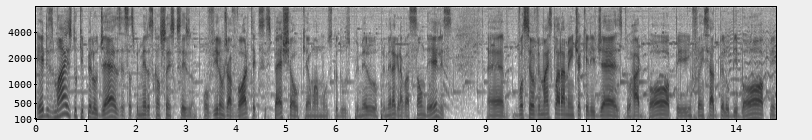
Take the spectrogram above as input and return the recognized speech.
Eles, mais do que pelo jazz, essas primeiras canções que vocês ouviram já, Vortex Special, que é uma música do primeiro primeira gravação deles, é, você ouve mais claramente aquele jazz do hard bop, influenciado pelo bebop,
